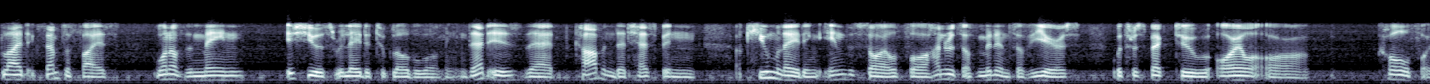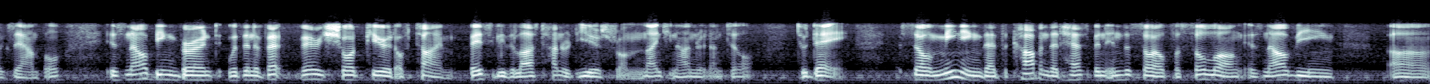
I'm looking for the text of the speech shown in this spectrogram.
slide exemplifies one of the main issues related to global warming, and that is that carbon that has been accumulating in the soil for hundreds of millions of years with respect to oil or coal, for example, is now being burned within a very short period of time, basically the last 100 years from 1900 until today. So meaning that the carbon that has been in the soil for so long is now being uh,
